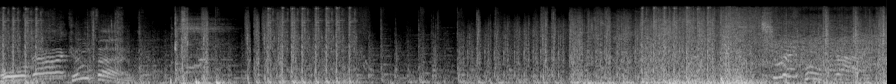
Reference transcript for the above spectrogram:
Order confirmed. Triple. Flag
